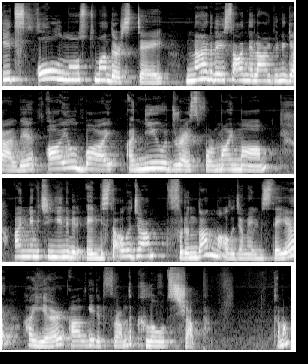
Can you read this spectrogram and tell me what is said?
It's almost Mother's Day. Neredeyse anneler günü geldi. I'll buy a new dress for my mom. Annem için yeni bir elbise alacağım. Fırından mı alacağım elbiseyi? Hayır. I'll get it from the clothes shop. Tamam.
